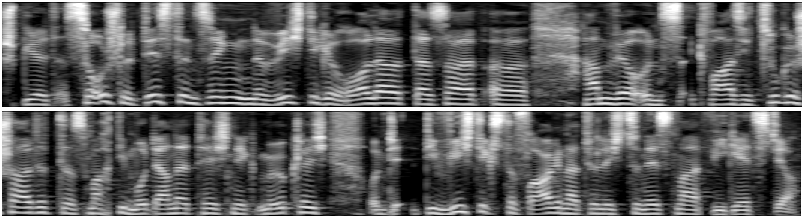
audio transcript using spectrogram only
spielt Social Distancing eine wichtige Rolle. Deshalb äh, haben wir uns quasi zugeschaltet. Das macht die moderne Technik möglich. Und die wichtigste Frage natürlich zunächst mal, wie geht's dir?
